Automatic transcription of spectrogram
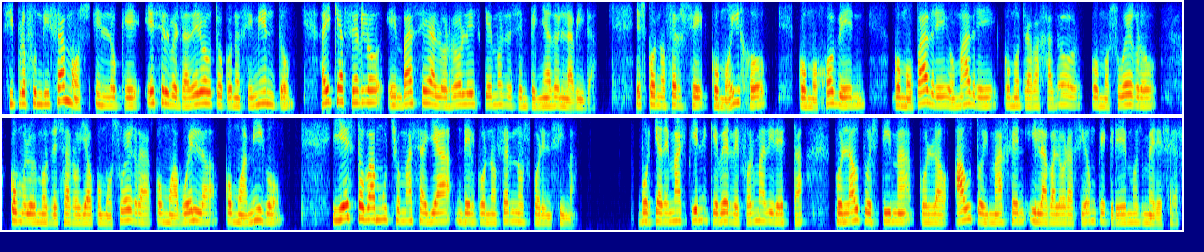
Si profundizamos en lo que es el verdadero autoconocimiento, hay que hacerlo en base a los roles que hemos desempeñado en la vida. Es conocerse como hijo, como joven, como padre o madre, como trabajador, como suegro, cómo lo hemos desarrollado como suegra, como abuela, como amigo. Y esto va mucho más allá del conocernos por encima, porque además tiene que ver de forma directa con la autoestima, con la autoimagen y la valoración que creemos merecer.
